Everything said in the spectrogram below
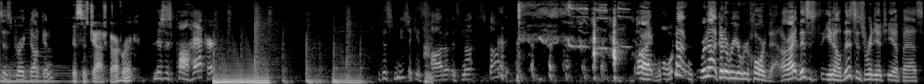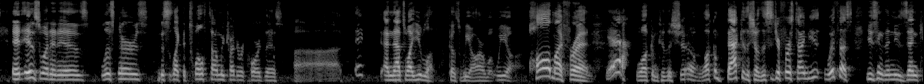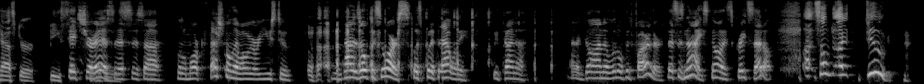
This is Greg Duncan. This is Josh Garverick. And this is Paul Hacker. This music is auto. It's not stopping. all right. Well, we're not we're not going to re-record that. All right. This is you know this is Radio TFS. It is what it is, listeners. This is like the twelfth time we tried to record this, uh, it, and that's why you love us because we are what we are. Paul, my friend. Yeah. Welcome to the show. Welcome back to the show. This is your first time you, with us using the new Zencastr beast. It sure is. This is uh, a little more professional than what we were used to. Not as open source. Let's put it that way. We've kind of kind of gone a little bit farther. This is nice. No, it's great setup. Uh, so, uh, dude,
